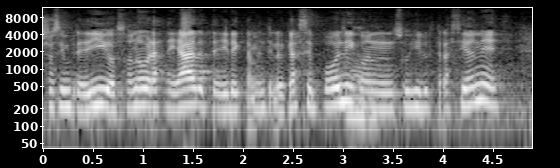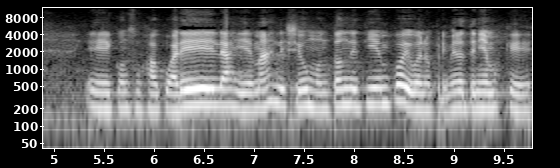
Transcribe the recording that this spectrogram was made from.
yo siempre digo, son obras de arte directamente. Lo que hace Poli con sus ilustraciones, eh, con sus acuarelas y demás, le lleva un montón de tiempo y bueno, primero teníamos que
